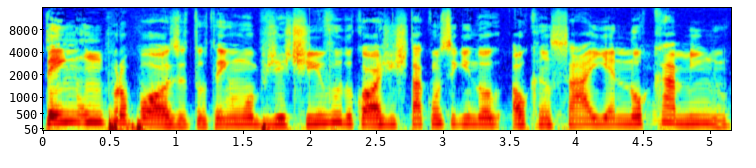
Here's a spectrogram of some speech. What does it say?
tem um propósito, tem um objetivo do qual a gente está conseguindo alcançar e é no caminho.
